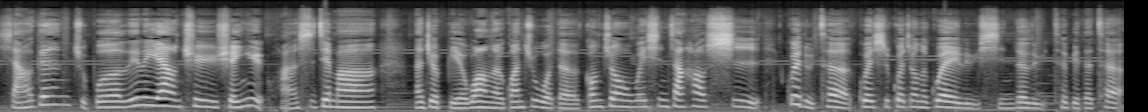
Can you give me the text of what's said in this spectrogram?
想要跟主播 Lily 一样去玄宇环游世界吗？那就别忘了关注我的公众微信账号是“贵旅特”，贵是贵重的贵，旅行的旅，特别的特。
